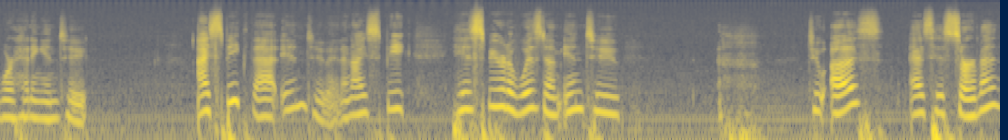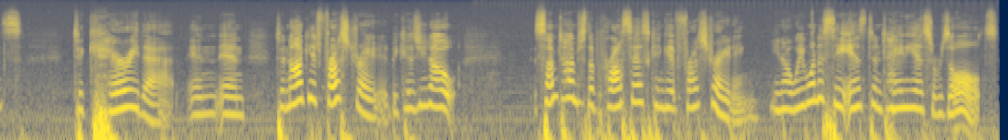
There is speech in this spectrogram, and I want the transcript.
we're heading into. I speak that into it and I speak his spirit of wisdom into to us as his servants to carry that and and to not get frustrated because you know sometimes the process can get frustrating. You know, we want to see instantaneous results.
